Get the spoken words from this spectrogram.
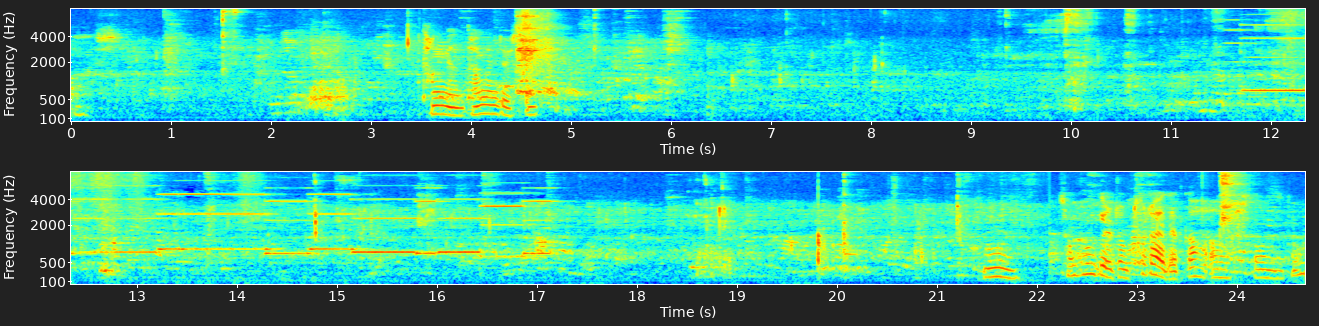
아씨. 당면, 당면도 있어. 선풍기를 좀 틀어야 될까? 아, 더운데도.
